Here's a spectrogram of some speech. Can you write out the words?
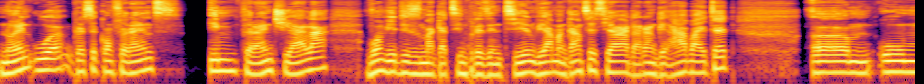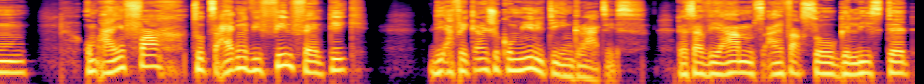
9 Uhr, Pressekonferenz im Verein Chiala wollen wir dieses Magazin präsentieren. Wir haben ein ganzes Jahr daran gearbeitet, ähm, um, um einfach zu zeigen, wie vielfältig die afrikanische Community in Graz ist. Deshalb, wir haben es einfach so gelistet,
